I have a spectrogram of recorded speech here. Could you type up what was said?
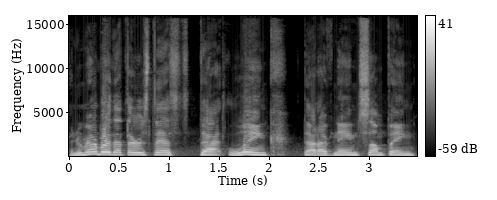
And remember that there's this that link that I've named something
